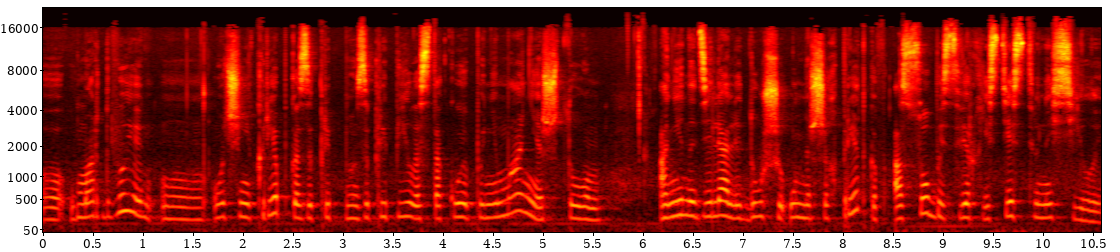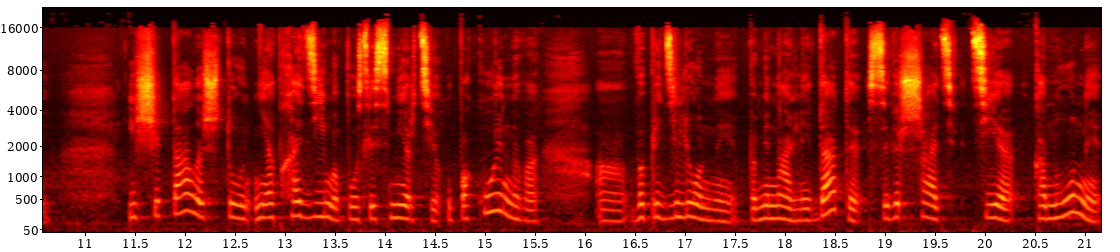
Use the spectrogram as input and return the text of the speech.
Э, у мордвы очень крепко закрепилось такое понимание, что они наделяли души умерших предков особой сверхъестественной силой. И считалось, что необходимо после смерти упокоенного а, в определенные поминальные даты совершать те каноны,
